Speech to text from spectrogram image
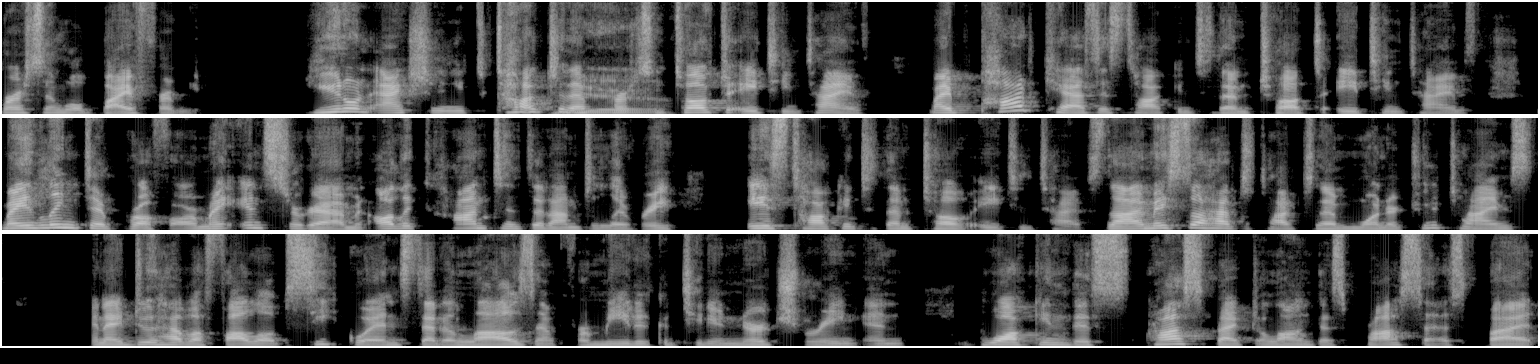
person will buy from you. You don't actually need to talk to that yeah. person 12 to 18 times. My podcast is talking to them 12 to 18 times. My LinkedIn profile or my Instagram and all the content that I'm delivering is talking to them 12, 18 times. Now, I may still have to talk to them one or two times and I do have a follow up sequence that allows them for me to continue nurturing and walking this prospect along this process. But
